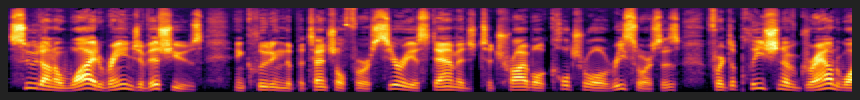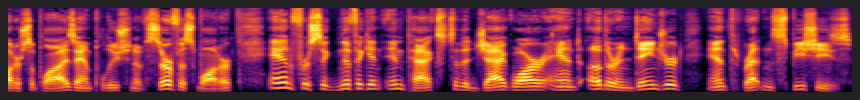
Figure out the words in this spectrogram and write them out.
sued on a wide range of issues, including the potential for serious damage to tribal cultural resources, for depletion of groundwater supplies and pollution of surface water, and for significant impacts to the jaguar and other endangered and threatened species.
